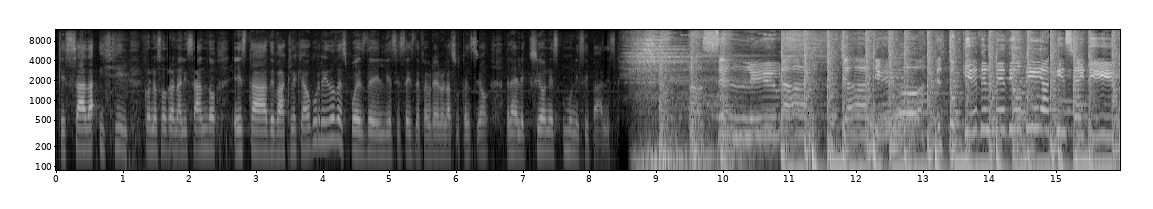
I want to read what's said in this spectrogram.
Quesada y Gil, con nosotros analizando esta debacle que ha ocurrido después del 16 de febrero en la suspensión de las elecciones municipales. a celebrar. de ouvir aqui sair de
